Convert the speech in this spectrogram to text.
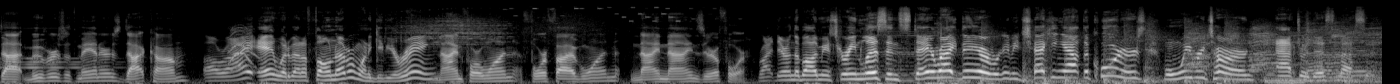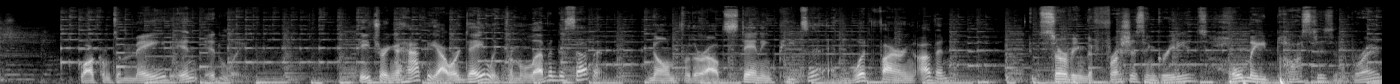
www.moverswithmanners.com. All right. And what about a phone number? Want to give you a ring? 941 451 9904. Right there on the bottom of your screen. Listen, stay right there. We're going to be checking out the quarters when we return after this message. Welcome to Made in Italy, featuring a happy hour daily from 11 to 7. Known for their outstanding pizza and wood firing oven, and serving the freshest ingredients, homemade pastas and bread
